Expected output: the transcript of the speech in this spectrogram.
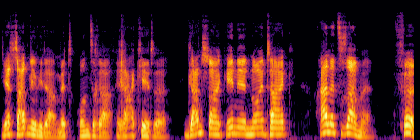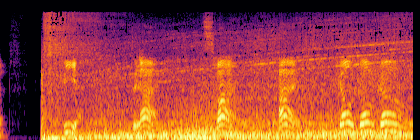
Jetzt starten wir wieder mit unserer Rakete. Ganz stark in den neuen Tag. Alle zusammen. 5, 4, 3, 2, 1. Go, go, go!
